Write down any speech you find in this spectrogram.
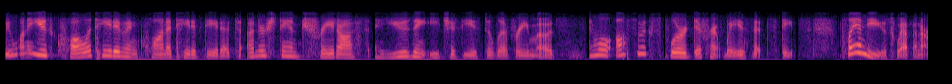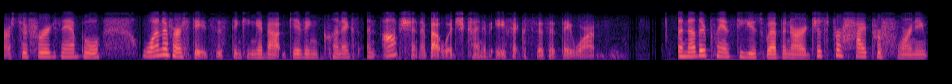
we want to use qualitative and quantitative data to understand trade-offs in using each of these delivery modes. And we'll also explore different ways that states plan to use webinars. So for example, one of our states is thinking about giving clinics an option about which kind of AFIX visit they want. Another plans to use webinar just for high performing,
